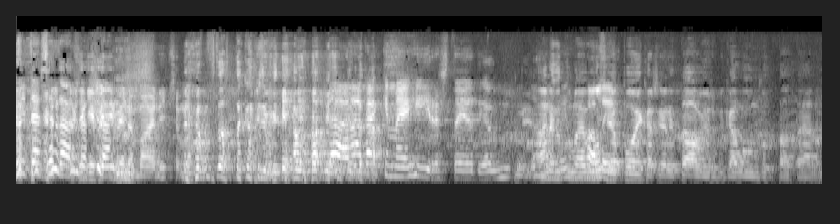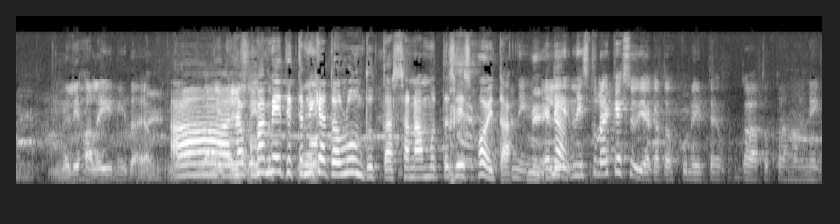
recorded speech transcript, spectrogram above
Mitä se tarkoittaa? mennä mainitsemaan. Totta kai se pitää mainita. Tää on kaikki meidän hiirestäjät ja Niin, Aina kun tulee Hali- uusia poikasia, niin Taavi on se, mikä luntuttaa täällä. Niin. Eli halii niitä. Ja... Aa, no kun mä mietin, että mikä tuo luntuttaa sana, mutta siis hoitaa. Niin. Niin. Eli Joo. niistä tulee kesyjä, kato, kun niitä kaatotaan noin niin.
